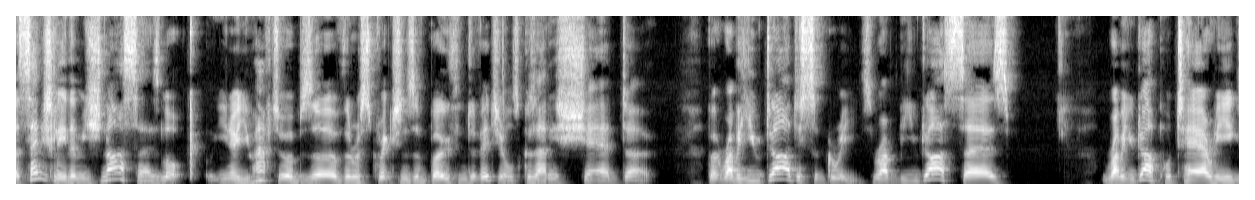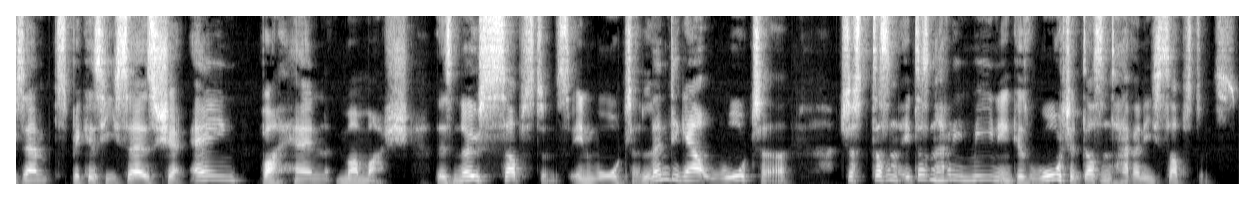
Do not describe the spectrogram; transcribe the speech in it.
essentially, the Mishnah says, look, you know, you have to observe the restrictions of both individuals because that is shared dough. But Rabbi Yudah disagrees. Rabbi Yudah says, Rabbi Yudah Poter, he exempts because he says, She'ein bahen mamash. There's no substance in water. Lending out water just doesn't, it doesn't have any meaning because water doesn't have any substance.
